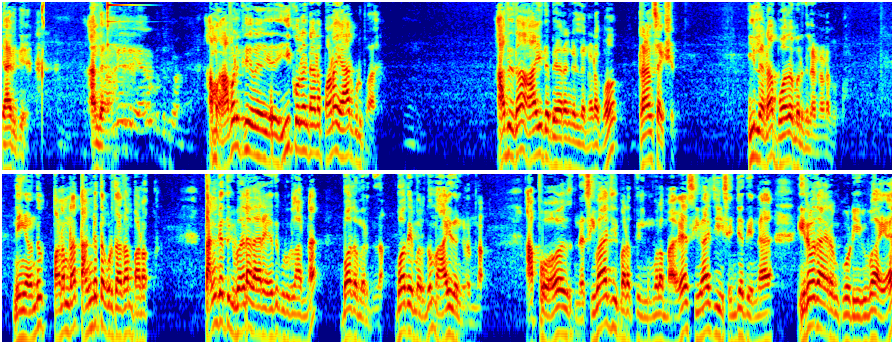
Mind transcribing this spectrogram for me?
யாருக்கு? அந்த ஆமாம் அவனுக்கு ஈக்குவலண்டான பணம் யார் கொடுப்பா? அதுதான் ஆயுத பேரங்களில் நடக்கும் டிரான்சாக்ஷன் இல்லைன்னா போதை மருந்தில் நடக்கும். நீங்கள் வந்து பணம்னா தங்கத்தை கொடுத்தா தான் பணம். தங்கத்துக்கு பதிலாக வேற எது கொடுக்கலான்னா போதை மருந்து தான் போதை மருந்தும் ஆயுதங்களும் தான். அப்போ இந்த சிவாஜி படத்தின் மூலமாக சிவாஜி செஞ்சது என்ன? இருபதாயிரம் கோடி ரூபாயை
